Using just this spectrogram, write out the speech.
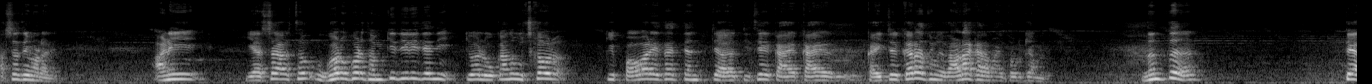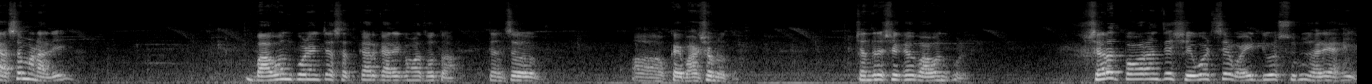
असं ते म्हणाले. आणि याचा अर्थ उघड उघड धमकी दिली त्यांनी किंवा लोकांना उचकावलं की पवार येतात त्यांच्या तिथे काय काय काहीतरी करा तुम्ही राडा करा माझ्या थोडक्यामध्ये. नंतर ते असं म्हणाले बावनकुळ्यांच्या सत्कार कार्यक्रमात होता त्यांचं काही भाषण होतं. चंद्रशेखर बावनकुळे. शरद पवारांचे शेवटचे वाईट दिवस सुरू झाले आहेत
